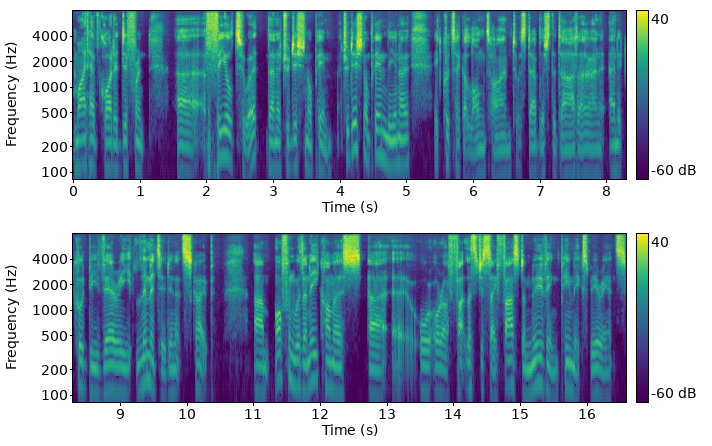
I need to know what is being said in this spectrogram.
might have quite a different uh, feel to it than a traditional PIM. A traditional PIM, you know, it could take a long time to establish the data, and and it could be very limited in its scope. Um, often with an e-commerce uh, uh or, or a fa- let's just say faster moving PIM experience,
